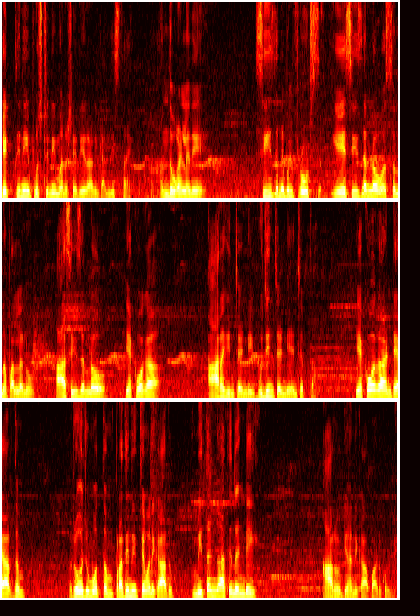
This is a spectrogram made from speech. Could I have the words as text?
శక్తిని పుష్టిని మన శరీరానికి అందిస్తాయి. అందువల్లనే సీజనబుల్ ఫ్రూట్స్ ఏ సీజన్లో వస్తున్న పళ్ళను ఆ సీజన్లో ఎక్కువగా ఆరగించండి భుజించండి అని చెప్తాం. ఎక్కువగా అంటే అర్థం రోజు మొత్తం ప్రతినిత్యం అని కాదు మితంగా తినండి ఆరోగ్యాన్ని కాపాడుకోండి.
